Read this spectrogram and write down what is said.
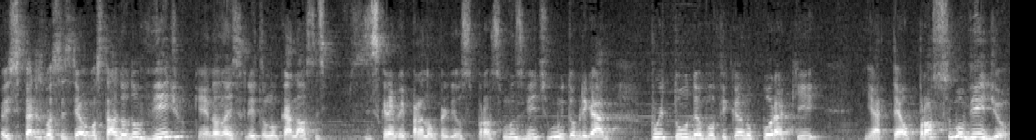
Eu espero que vocês tenham gostado do vídeo. Quem ainda não é inscrito no canal, se, inscreve para não perder os próximos vídeos. Muito obrigado por tudo. Eu vou ficando por aqui e até o próximo vídeo.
